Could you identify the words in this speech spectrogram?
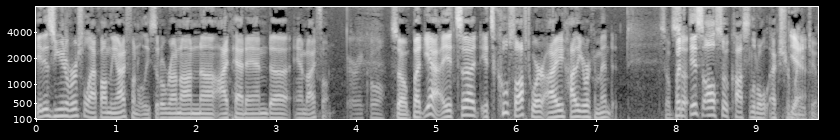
it is a universal app on the iPhone. At least it'll run on uh, iPad and uh, and iPhone. Very cool. So, but yeah, it's uh, it's cool software. I highly recommend it. So, but So- this also costs a little extra Yeah. money too.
